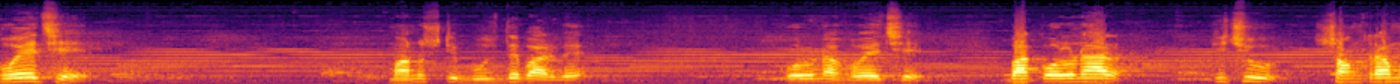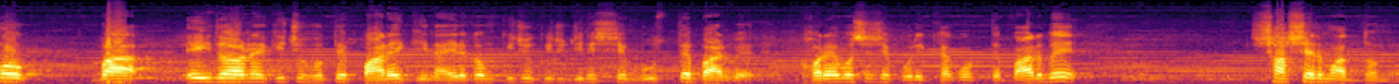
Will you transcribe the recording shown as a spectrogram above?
হয়েছে, মানুষটি বুঝতে পারবে করোনা হয়েছে বা করোনার কিছু সংক্রামক বা এই ধরনের কিছু হতে পারে কি না এরকম কিছু কিছু জিনিস সে বুঝতে পারবে, ঘরে বসে সে পরীক্ষা করতে পারবে শ্বাসের মাধ্যমে।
